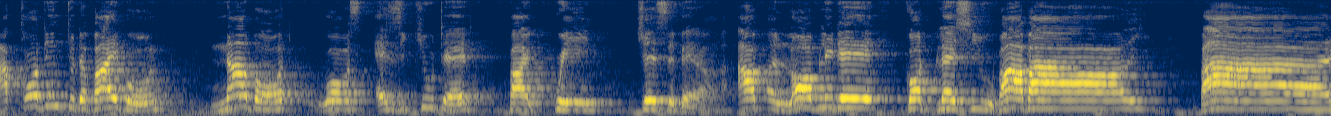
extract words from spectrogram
According to the Bible, Naboth was executed by Queen Jezebel. Have a lovely day. God bless you. Bye-bye. Bye.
